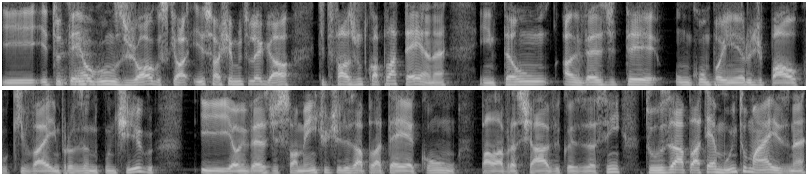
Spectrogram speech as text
E, e tu uhum. tem alguns jogos que ó, isso eu achei muito legal, que tu faz junto com a plateia, né? Então, ao invés de ter um companheiro de palco que vai improvisando contigo, e ao invés de somente utilizar a plateia com palavras-chave, coisas assim, tu usa a plateia muito mais, né?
